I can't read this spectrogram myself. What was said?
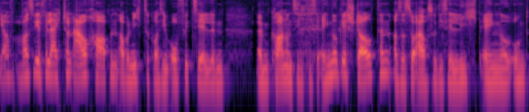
ja, was wir vielleicht schon auch haben, aber nicht so quasi im offiziellen ähm, Kanon sind diese Engelgestalten, also so auch so diese Lichtengel und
